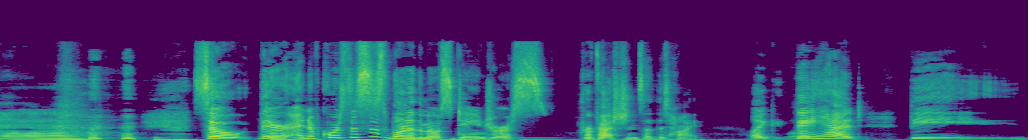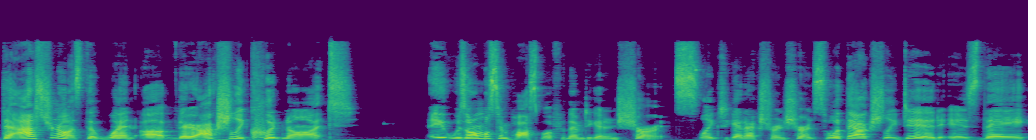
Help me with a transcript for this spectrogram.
Oh. So there and of course this is one of the most dangerous professions at the time like they had the the astronauts that went up they actually could not it was almost impossible for them to get insurance like to get extra insurance so what they actually did is they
